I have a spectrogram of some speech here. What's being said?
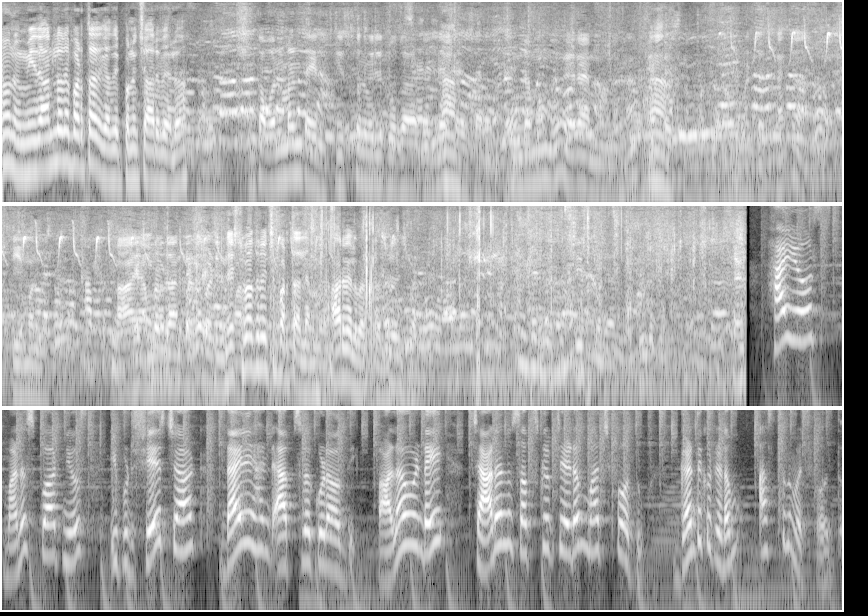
అవును మీ దాంట్లోనే పడుతుంది కదా ఇప్పటి నుంచి ఆరు వేలు? ఇంకా వన్ మంత్ అయింది. తీసుకుని వెళ్ళి ఒక టెన్ డేస్ అయింది సార్. అంతే. ఇంతకుముందు వేరే ఆమె ఉండగా గవర్నమెంట్ వచ్చినాక ఏమన్నా ఆ అమ్మ దాంట్లో పడి నెక్స్ట్ మంత్ నుంచి పడతాలే ఆరు వేలు పడుతుంది హాయ్ యోస్ మన స్పాట్ న్యూస్ ఇప్పుడు షేర్ చాట్ డైలీ హండ్ యాప్స్లో కూడా ఉంది. అలా ఉండే. ఛానల్ను సబ్స్క్రైబ్ చేయడం మర్చిపోవద్దు. గంట కొట్టడం అస్సలు మర్చిపోవద్దు.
